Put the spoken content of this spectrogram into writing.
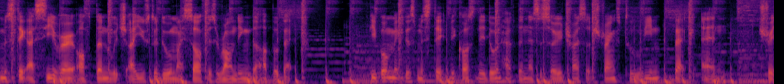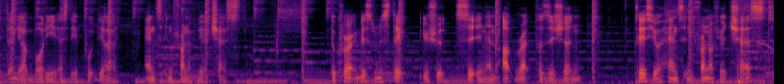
mistake I see very often which I used to do myself is rounding the upper back. People make this mistake because they don't have the necessary tricep strength to lean back and straighten their body as they put their hands in front of their chest. To correct this mistake, you should sit in an upright position, place your hands in front of your chest,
